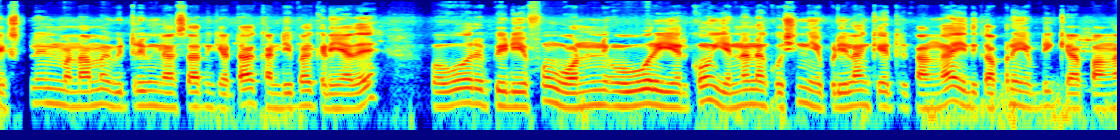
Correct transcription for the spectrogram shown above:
எக்ஸ்பிளைன் பண்ணாமல் விட்டுருவீங்களா சார்னு கேட்டால் கண்டிப்பாக கிடையாது. ஒவ்வொரு பிடிஎஃப்பும் ஒன் ஒவ்வொரு இயருக்கும் என்னென்ன கொஷின் எப்படிலாம் கேட்டிருக்காங்க இதுக்கப்புறம் எப்படி கேட்பாங்க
